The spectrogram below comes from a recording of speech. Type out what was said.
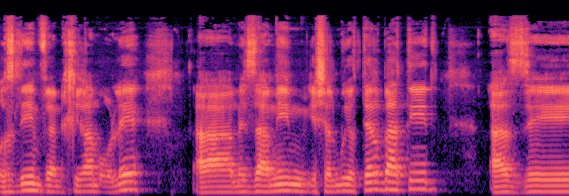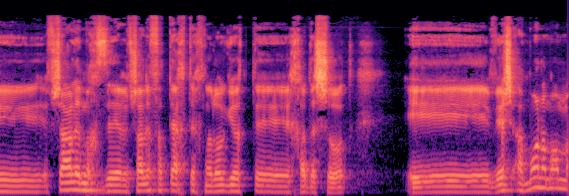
אוזלים והמחירם עולה, המזהמים ישלמו יותר בעתיד, אז אה, אפשר למחזר, אפשר לפתח טכנולוגיות אה, חדשות, ויש המון המון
